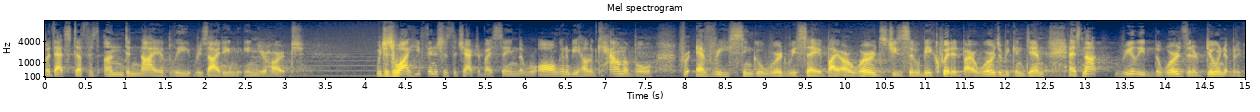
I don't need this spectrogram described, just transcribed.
but that stuff is undeniably residing in your heart. Which is why he finishes the chapter by saying that we're all going to be held accountable for every single word we say. By our words, Jesus said, we'll be acquitted. By our words, we'll be condemned. And it's not really the words that are doing it, but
